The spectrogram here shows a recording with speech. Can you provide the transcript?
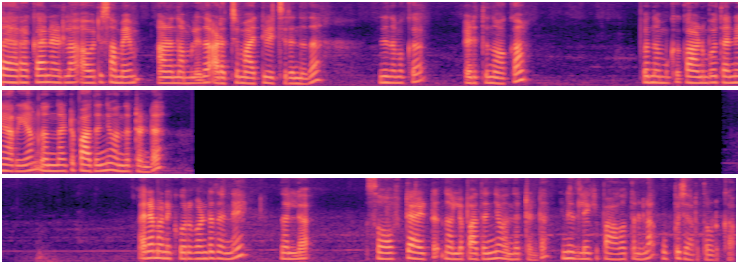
തയ്യാറാക്കാനായിട്ടുള്ള ആ ഒരു സമയം ആണ് നമ്മളിത് അടച്ച് മാറ്റി വെച്ചിരുന്നത്. ഇനി നമുക്ക് എടുത്ത് നോക്കാം. അപ്പോൾ നമുക്ക് കാണുമ്പോൾ തന്നെ അറിയാം. നന്നായിട്ട് പതഞ്ഞ് വന്നിട്ടുണ്ട്. അരമണിക്കൂർ കൊണ്ട് തന്നെ നല്ല സോഫ്റ്റായിട്ട് നല്ല പതഞ്ഞ് വന്നിട്ടുണ്ട്. ഇനി ഇതിലേക്ക് പാകത്തിനുള്ള ഉപ്പ് ചേർത്ത് കൊടുക്കാം.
